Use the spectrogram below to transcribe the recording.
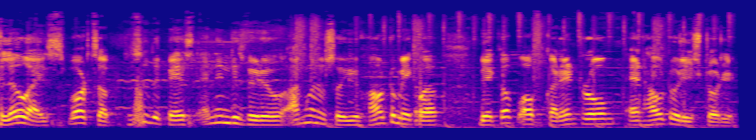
Hello guys, what's up? This is the Dipesh and in this video I'm going to show you how to make a backup of current ROM and how to restore it.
